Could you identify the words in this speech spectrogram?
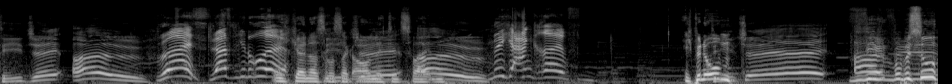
DJ Alf. Was? Lass mich in Ruhe. Ich gönn das Rucksack auch nicht, den zweiten. Alf. Nicht angreifen. Ich bin oben. DJ Wie, wo bist du?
